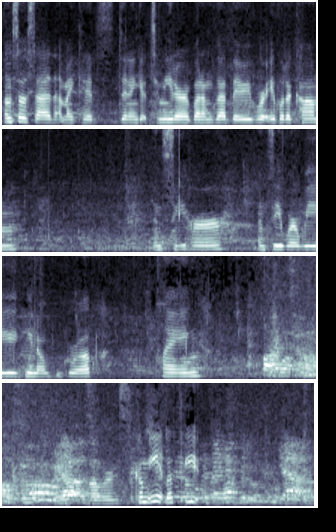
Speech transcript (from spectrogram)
I'm so sad that my kids didn't get to meet her, but I'm glad they were able to come and see her and see where we, you know, grew up playing. Flowers. Come eat, let's eat. Yeah.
